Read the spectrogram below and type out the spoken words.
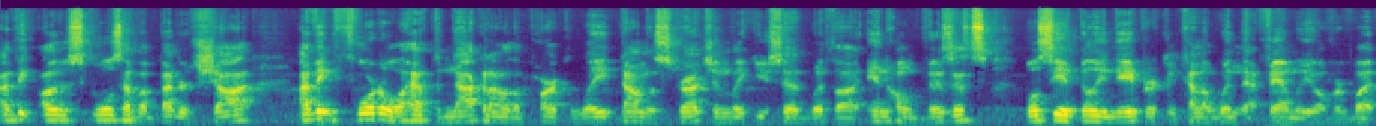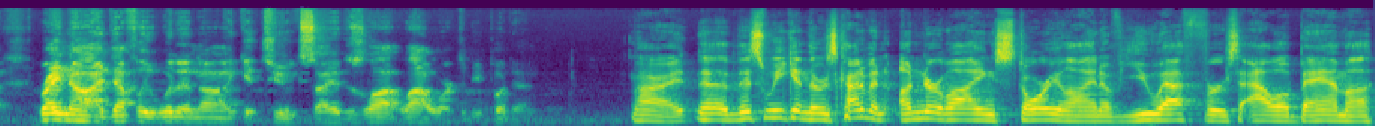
I think other schools have a better shot. I think Florida will have to knock it out of the park late down the stretch, and like you said, with uh, in-home visits, we'll see if Billy Napier can kind of win that family over. But right now, I definitely wouldn't uh, get too excited. There's a lot, a lot of work to be put in. All right. Uh, this weekend, there was kind of an underlying storyline of UF versus Alabama.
